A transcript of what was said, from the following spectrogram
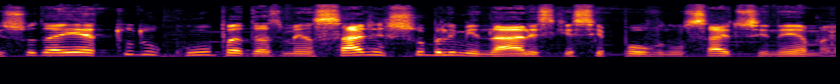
Isso daí é tudo culpa das mensagens subliminares que esse povo não sai do cinema.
